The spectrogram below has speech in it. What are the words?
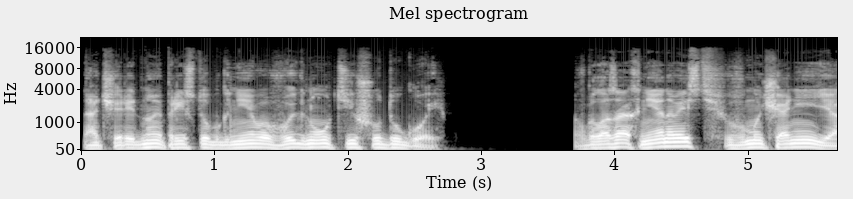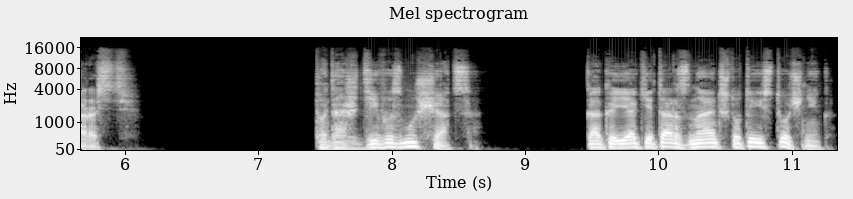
Очередной приступ гнева выгнул Тишу дугой. В глазах ненависть, в мучании ярость. «Подожди возмущаться. Как и я, Китар знает, что ты источник.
